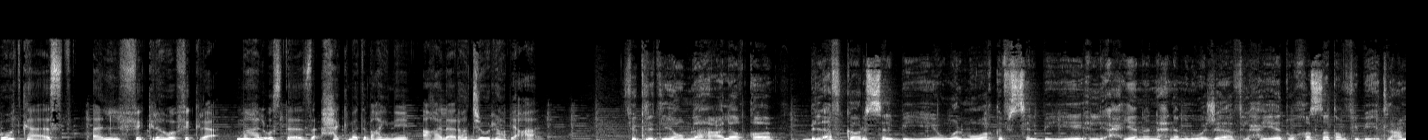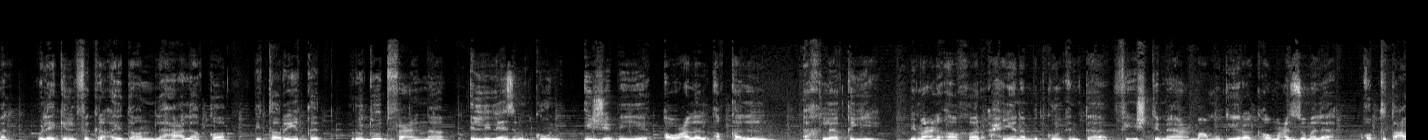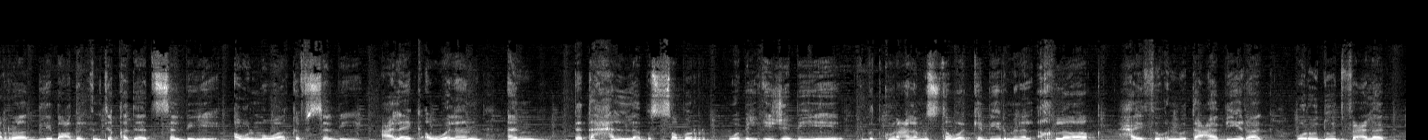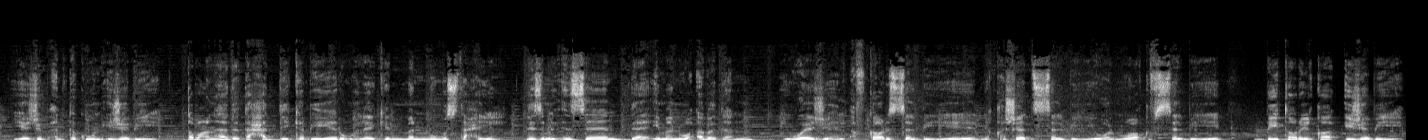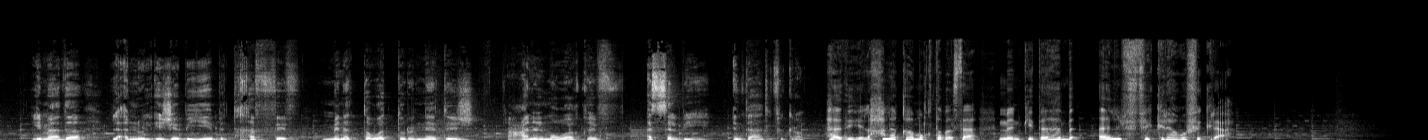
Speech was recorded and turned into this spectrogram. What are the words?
بودكاست الفكرة وفكرة مع الأستاذ حكمة بعيني على راديو الرابعة. فكرة اليوم لها علاقة بالأفكار السلبية والمواقف السلبية اللي أحيانا نحن بنواجهها في الحياة وخاصة في بيئة العمل. ولكن الفكرة أيضا لها علاقة بطريقة ردود فعلنا اللي لازم تكون إيجابية أو على الأقل أخلاقية. بمعنى آخر أحيانا بتكون أنت في اجتماع مع مديرك أو مع الزملاء. وبتتعرض لبعض الانتقادات السلبية أو المواقف السلبية. عليك أولا أن تتحلى بالصبر وبالإيجابية وبتكون على مستوى كبير من الأخلاق حيث أنه تعابيرك وردود فعلك يجب أن تكون إيجابية. طبعا هذا تحدي كبير ولكن منه مستحيل. لازم الإنسان دائما وأبدا يواجه الأفكار السلبية النقاشات السلبية والمواقف السلبية بطريقة إيجابية. لماذا؟ لأن الإيجابية بتخفف من التوتر الناتج عن المواقف السلبية. انتهت الفكرة. هذه الحلقة مقتبسة من كتاب الفكرة وفكرة.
